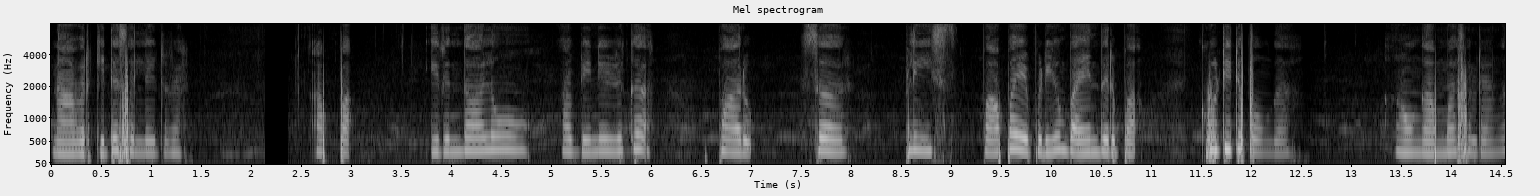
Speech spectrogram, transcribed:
நான் அவர்கிட்ட சொல்லிடுறேன். அப்பா இருந்தாலும் அப்படின்னு இழுக்க பாரு சார் ப்ளீஸ் பாப்பா எப்படியும் பயந்துருப்பா. கூட்டிகிட்டு போங்க. அவங்க அம்மா சொல்கிறாங்க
